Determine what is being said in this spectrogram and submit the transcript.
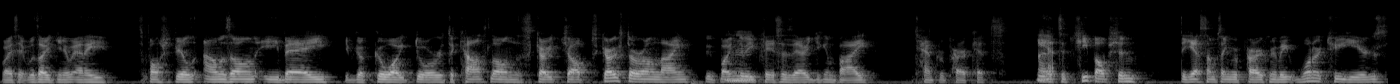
what I say without, you know, any sponsored deals, Amazon, eBay, you've got Go Outdoors, Decathlon, the Scout Shop, Scout Store online. There's bound to be places there you can buy tent repair kits. And Yeah. it's a cheap option to get something repaired for maybe one or two years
